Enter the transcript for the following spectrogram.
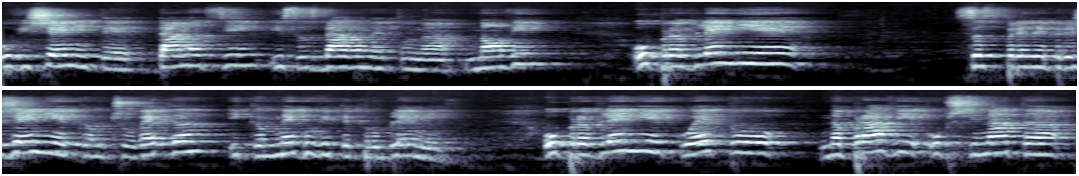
повишените данъци и създаването на нови, управление с пренебрежение към човека и към неговите проблеми. Управление, което направи общината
